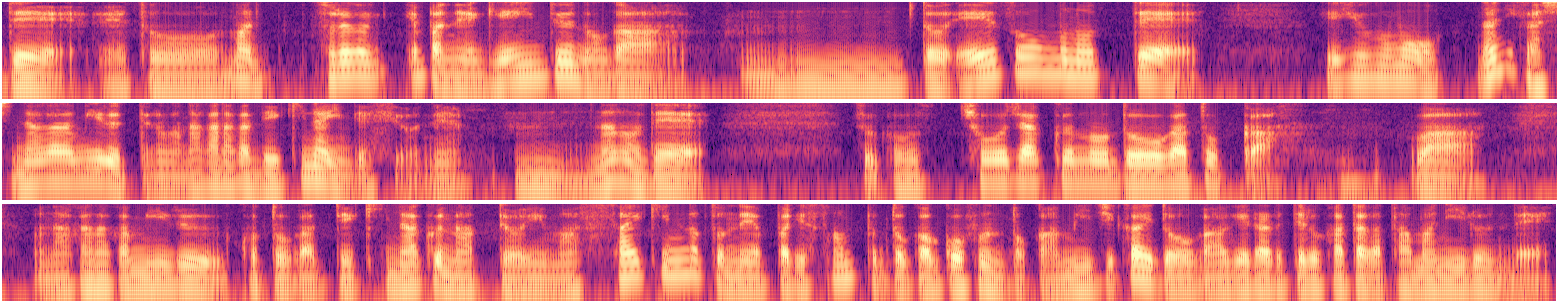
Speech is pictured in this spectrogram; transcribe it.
でえっ、ー、とまあそれがやっぱね原因というのがうんと映像ものって結局もう何かしながら見るっていうのがなかなかできないんですよね。うん、なのでそこ長尺の動画とかはなかなか見ることができなくなっております。最近だとねやっぱり3分とか5分とか短い動画上げられてる方がたまにいるんで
